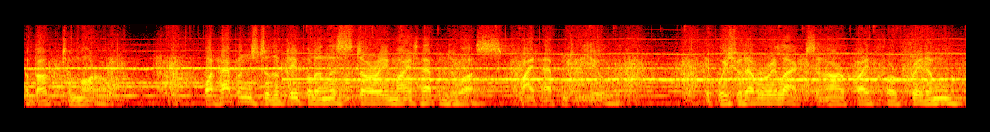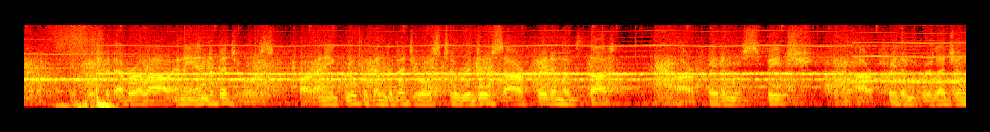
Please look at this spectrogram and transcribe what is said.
about tomorrow. What happens to the people in this story might happen to us, might happen to you. If we should ever relax in our fight for freedom, if we should ever allow any individuals or any group of individuals to reduce our freedom of thought, our freedom of speech, our freedom of religion,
